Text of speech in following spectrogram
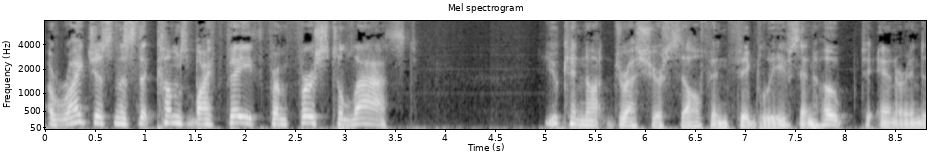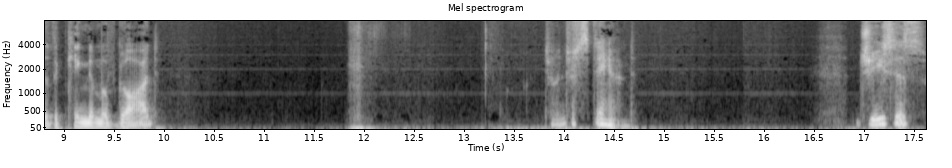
A righteousness that comes by faith from first to last. You cannot dress yourself in fig leaves and hope to enter into the kingdom of God. Do you understand? Jesus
